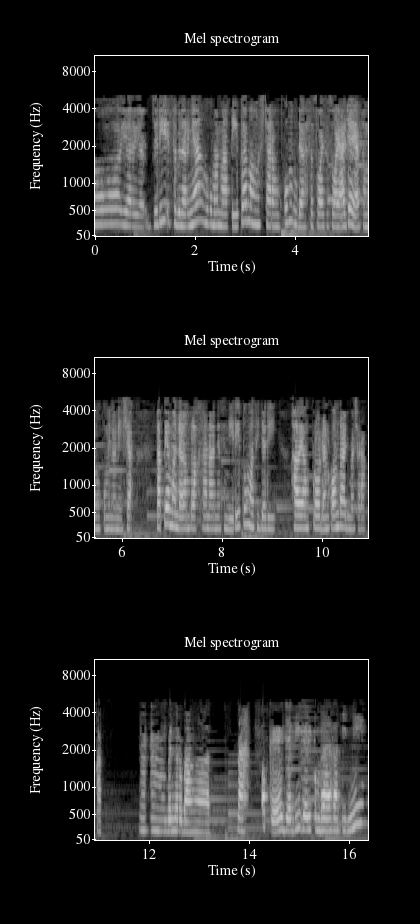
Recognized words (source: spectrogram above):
Oh iya iya. Jadi sebenarnya hukuman mati itu emang secara hukum udah sesuai-sesuai aja ya sama hukum Indonesia. Tapi emang dalam pelaksanaannya sendiri tuh masih jadi hal yang pro dan kontra di masyarakat. Mm -mm, bener banget. Nah, oke. Okay, jadi dari pembahasan ini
